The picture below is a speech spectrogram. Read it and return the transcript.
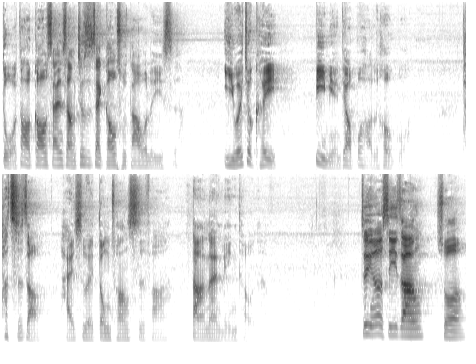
躲到高山上，就是在高处搭窝的意思，以为就可以避免掉不好的后果，他迟早还是会东窗事发，大难临头的。箴言二十一章说：“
